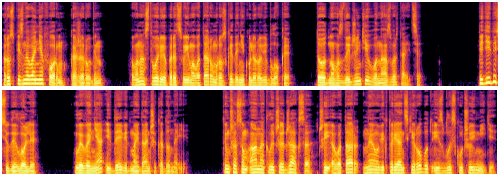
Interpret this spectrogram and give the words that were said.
Розпізнавання форм, каже Робін. Вона створює перед своїм аватаром розкидані кольорові блоки. До одного з диджентів вона звертається. Підійди сюди, Лоллі. Левеня іде від майданчика до неї. Тим часом Анна кличе Джакса, чий аватар неовікторіанський робот із блискучої міді.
